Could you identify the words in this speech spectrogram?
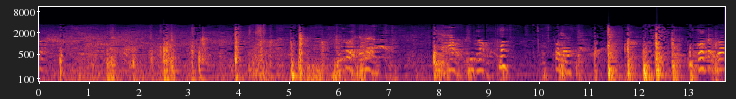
Vâng. Có cái có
